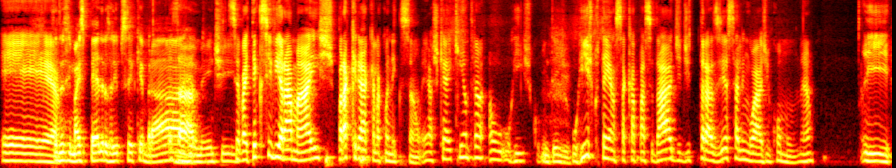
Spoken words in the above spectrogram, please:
É... Fazendo assim, mais pedras ali para você quebrar Exato. realmente. Você vai ter que se virar mais para criar aquela conexão. Eu acho que é aí que entra o, o, risco. Entendi. O risco tem essa capacidade de trazer essa linguagem comum, né? E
